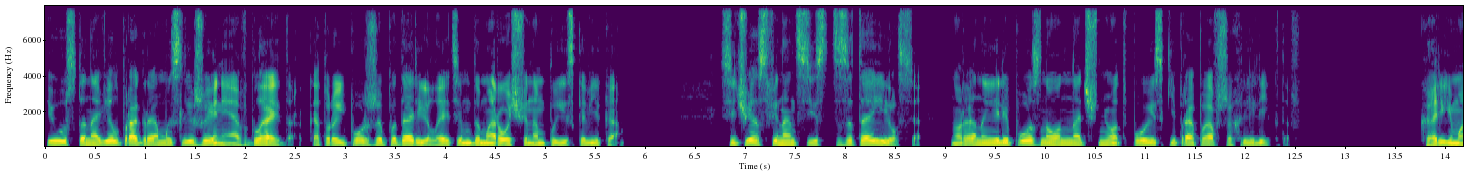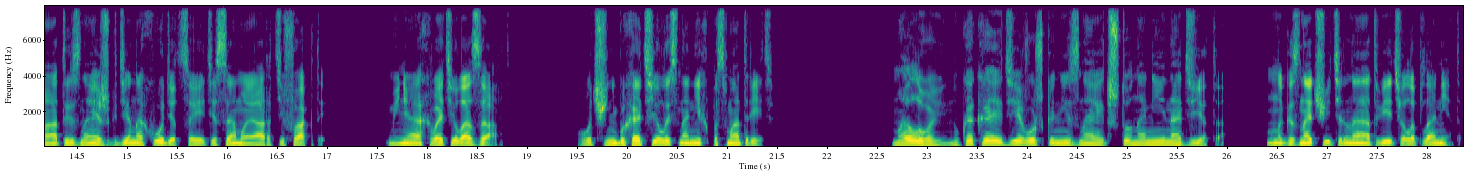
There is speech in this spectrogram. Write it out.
и установил программы слежения в глайдер, который позже подарил этим доморощенным поисковикам. Сейчас финансист затаился, но рано или поздно он начнет поиски пропавших реликтов. «Карима, а ты знаешь, где находятся эти самые артефакты?» Меня охватил азарт. Очень бы хотелось на них посмотреть. «Малой, ну какая девушка не знает, что на ней надето?» Многозначительно ответила планета.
